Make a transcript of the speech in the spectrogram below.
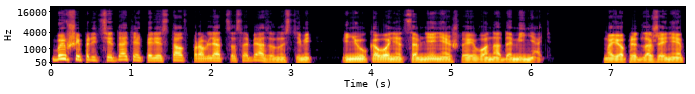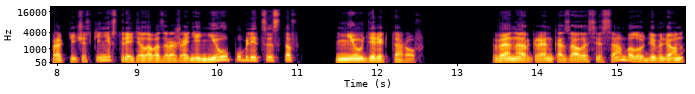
Бывший председатель перестал справляться с обязанностями, и ни у кого нет сомнения, что его надо менять. Мое предложение практически не встретило возражений ни у публицистов, ни у директоров. Венер Грен, казалось, и сам был удивлен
